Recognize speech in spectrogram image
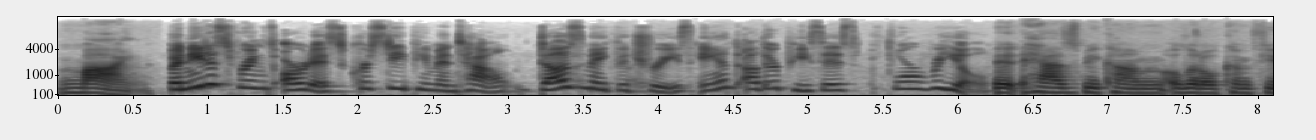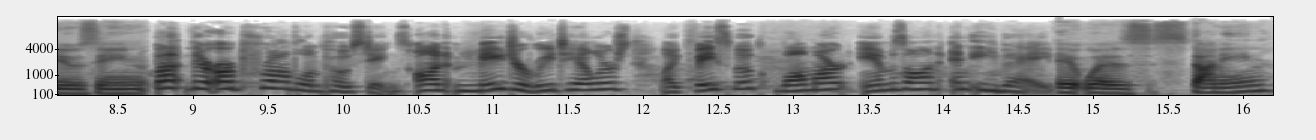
mine. Bonita Springs artist Christy Pimentel does make the trees and other pieces for real. It has become a little confusing. But there are problem postings on major retailers like Facebook, Walmart, Amazon, and eBay. It was stunning,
